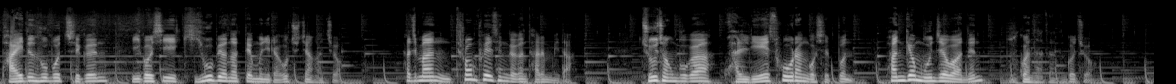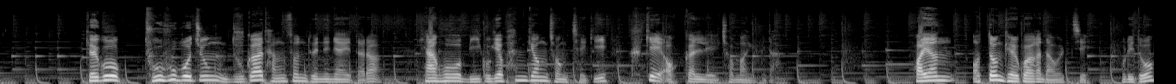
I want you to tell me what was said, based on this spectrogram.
바이든 후보 측은 이것이 기후 변화 때문이라고 주장하죠. 하지만 트럼프의 생각은 다릅니다. 주 정부가 관리에 소홀한 것일 뿐 환경 문제와는 무관하다는 거죠. 결국 두 후보 중 누가 당선되느냐에 따라 향후 미국의 환경 정책이 크게 엇갈릴 전망입니다. 과연 어떤 결과가 나올지 우리도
